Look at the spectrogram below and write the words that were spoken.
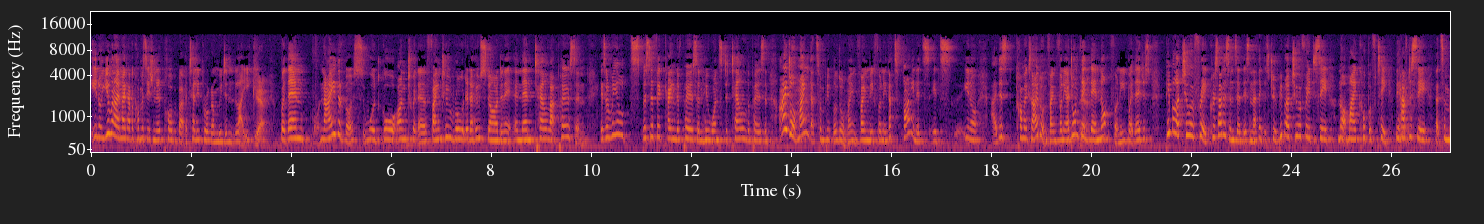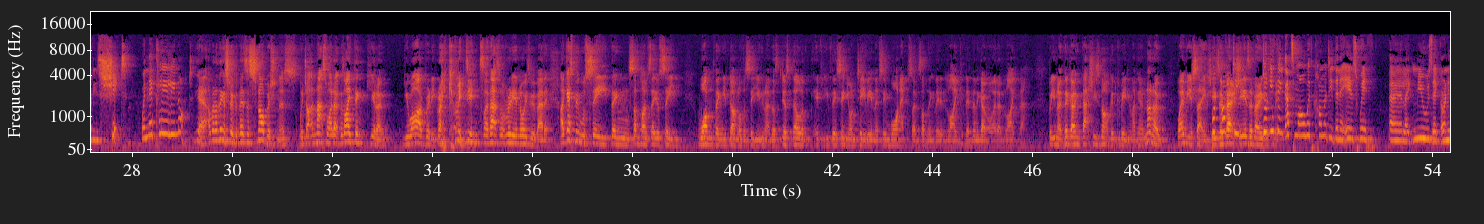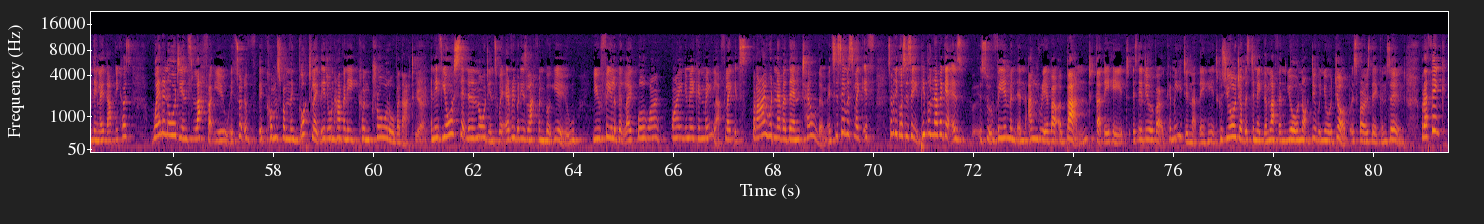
you know, you and I might have a conversation in a pub about a telly program we didn't like. Yeah. But then neither of us would go on Twitter, find who wrote it or who starred in it, and then tell that person. It's a real specific kind of person who wants to tell the person. I don't mind that some people don't mind find me funny. That's fine. It's it's you know, I- there's comics I don't find funny. I don't think they're not funny, but they're just people are too afraid. Chris Addison said this, and I think it's true. People are too afraid to say "not my cup of tea." They have to say that somebody's shit when they're clearly not. Yeah, I mean, I think it's true, but there's a snobbishness, which, I, and that's why I don't, because I think, you know, you are a really great comedian, so that's what really annoys me about it. I guess people see things, sometimes they'll see one thing you've done, or they'll see you, you know, they'll just, they'll, if, if they've seen you on TV and they've seen one episode of something they didn't like, it, then they go, oh, I don't like that. But, you know, they're going, that she's not a good comedian. Like, no, no, whatever you say, she's a very, she is a very Don't you comedian. think that's more with comedy than it is with uh, like music or anything like that? Because when an audience laugh at you, it sort of it comes from the gut, like they don't have any control over that. Yeah. And if you're sitting in an audience where everybody's laughing but you, you feel a bit like, well, why why aren't you making me laugh? Like it's, but I would never then tell them. It's the same as like if somebody goes to see, people never get as sort of vehement and angry about a band that they hate as they do about a comedian that they hate. Because your job is to make them laugh, and you're not doing your job as far as they're concerned. But I think,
